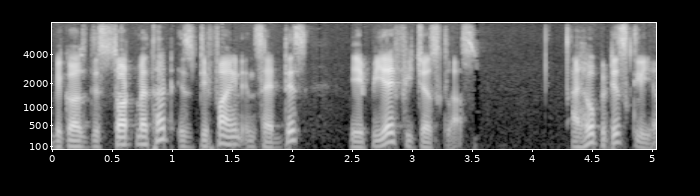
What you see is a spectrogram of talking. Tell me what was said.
because this sort method is defined inside this API features class. I hope it is clear.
